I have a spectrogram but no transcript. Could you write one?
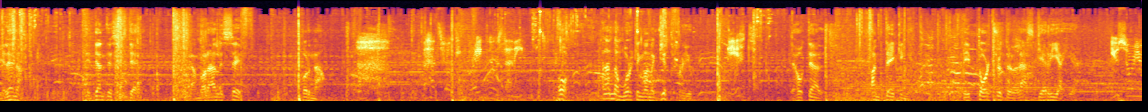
Yelena, the dentist is dead. Moral is safe. For now. That's fucking great news, Dani. Oh, and I'm working on a gift for you. Gift? The hotel. I'm taking it. They tortured the last guerrilla here. You sure you're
